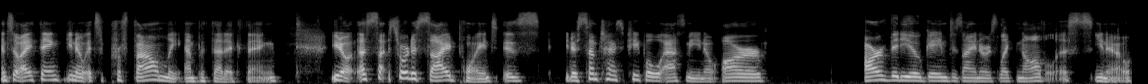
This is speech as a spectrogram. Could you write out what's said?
And so I think, you know, it's a profoundly empathetic thing. You know, a sort of side point is, you know, sometimes people will ask me, you know, are are video game designers like novelists you know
